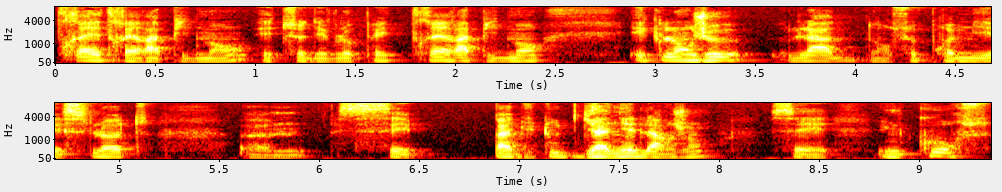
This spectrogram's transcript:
très très rapidement, et de se développer très rapidement, et que l'enjeu, là, dans ce premier slot, euh, c'est pas du tout de gagner de l'argent, c'est une course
